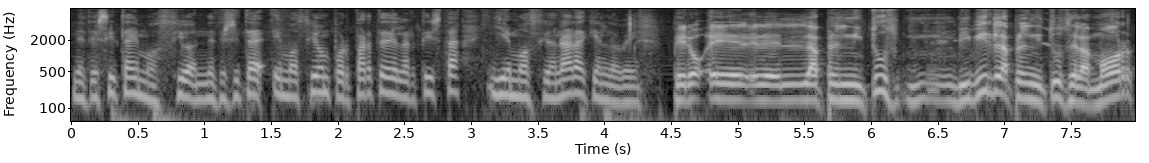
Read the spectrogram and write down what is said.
necesita emoción, necesita emoción por parte del artista y emocionar a quien lo ve. Pero eh, la plenitud, vivir la plenitud del amor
